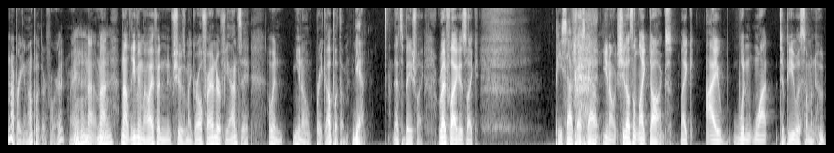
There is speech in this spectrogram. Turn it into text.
I'm not breaking up with her for it, right? Mm-hmm, I'm not. I'm not. Mm-hmm. I'm not leaving my wife. And if she was my girlfriend or fiance, I wouldn't, you know, break up with them. Yeah. That's a beige flag. Red flag is like, Peace out, Girl Scout. you know, she doesn't like dogs. Like I wouldn't want to be with someone who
